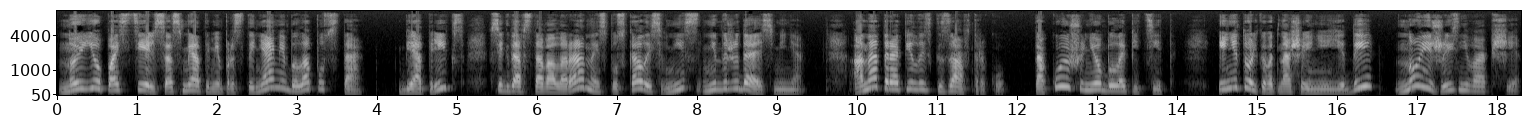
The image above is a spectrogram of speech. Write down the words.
но ее постель со смятыми простынями была пуста. Беатрикс всегда вставала рано и спускалась вниз, не дожидаясь меня. Она торопилась к завтраку. Такой уж у нее был аппетит, и не только в отношении еды, но и жизни вообще.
